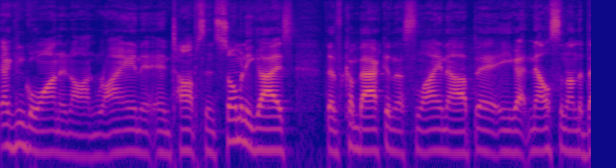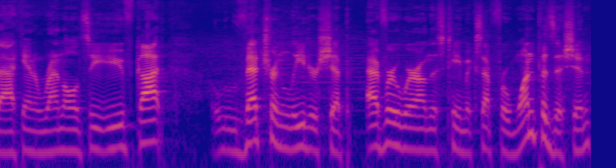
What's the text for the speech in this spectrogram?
I can go on and on. Ryan and Thompson. So many guys that have come back in this lineup. And you got Nelson on the back end, Reynolds. So you've got veteran leadership everywhere on this team except for one position,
